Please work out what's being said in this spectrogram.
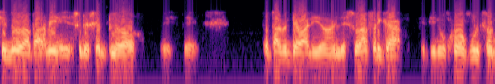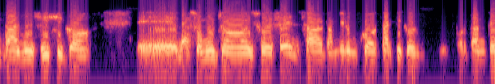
sin duda, para mí es un ejemplo este, totalmente válido el de Sudáfrica, que tiene un juego muy frontal, muy físico, eh, basó mucho en su defensa, también un juego táctico importante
